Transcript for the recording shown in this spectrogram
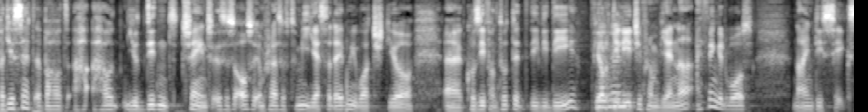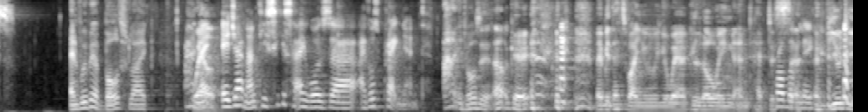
But you said about how you didn't change. This is also impressive to me. Yesterday we watched your uh, Così fan tutte DVD, Fior Mm-hmm. di Lici from Vienna. I think it was 96. And we were both like, Well, like, age 96, I was uh, I was pregnant. ah, it was it. Ah, okay. Maybe that's why you you were glowing and had this uh, beauty.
